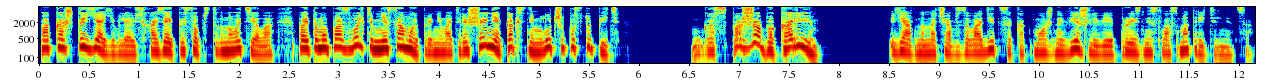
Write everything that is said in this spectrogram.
Пока что я являюсь хозяйкой собственного тела, поэтому позвольте мне самой принимать решение, как с ним лучше поступить». «Госпожа Бакари!» Явно начав заводиться, как можно вежливее произнесла смотрительница.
